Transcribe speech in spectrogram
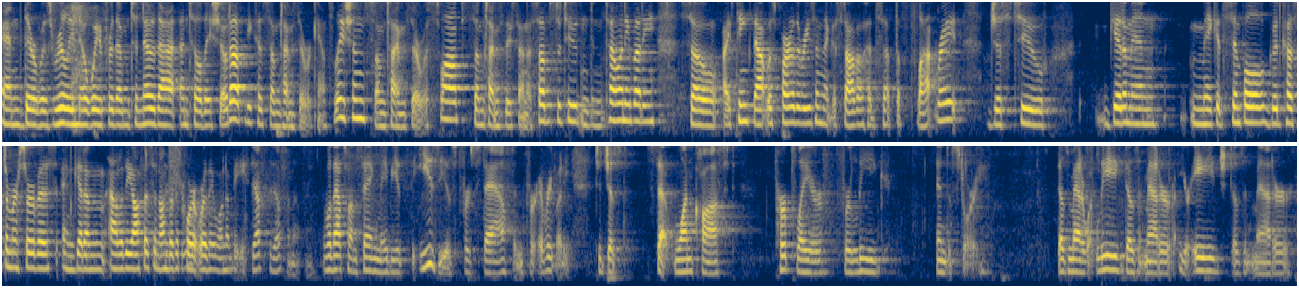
And there was really no way for them to know that until they showed up, because sometimes there were cancellations, sometimes there was swaps, sometimes they sent a substitute and didn't tell anybody. So I think that was part of the reason that Gustavo had set the flat rate, just to get them in, make it simple, good customer service, and get them out of the office and onto the court where they want to be. Def- Definitely. Well, that's what I'm saying, maybe it's the easiest for staff and for everybody to just set one cost per player for league, end of story. Doesn't matter what league, doesn't matter your age, doesn't matter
